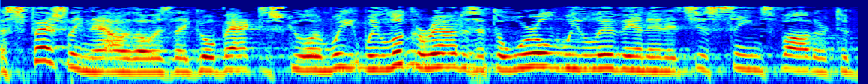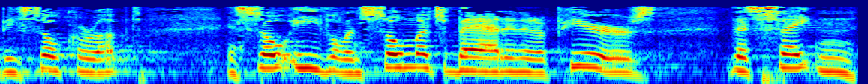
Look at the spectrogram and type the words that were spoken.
Especially now, though, as they go back to school and we, we look around us at the world we live in, and it just seems, Father, to be so corrupt and so evil and so much bad, and it appears that Satan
